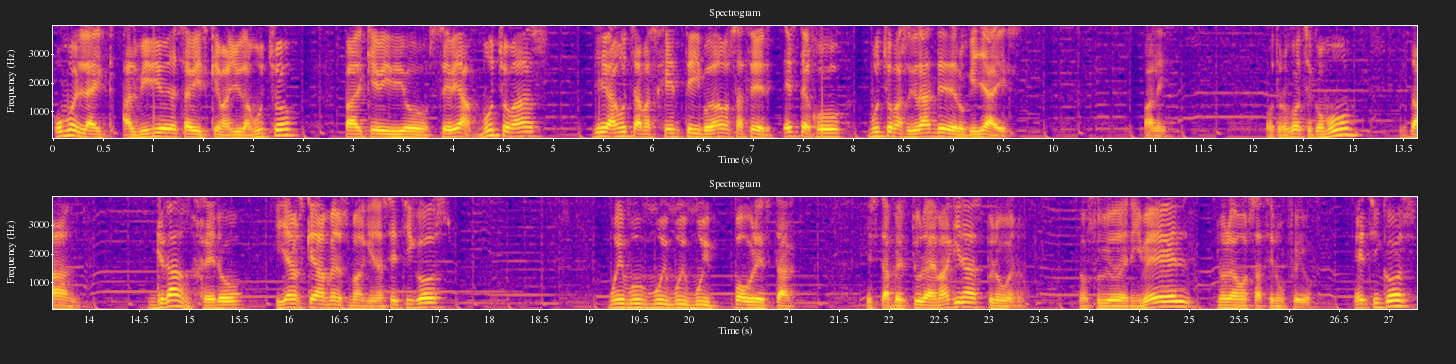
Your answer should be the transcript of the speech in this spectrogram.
un buen like al vídeo, ya sabéis que me ayuda mucho para que el vídeo se vea mucho más, llegue a mucha más gente y podamos hacer este juego mucho más grande de lo que ya es. Vale, otro coche común, nos dan granjero y ya nos quedan menos máquinas, ¿eh chicos? Muy, muy, muy, muy, muy pobre esta, esta apertura de máquinas, pero bueno, hemos subido de nivel, no le vamos a hacer un feo. ¿Eh chicos?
